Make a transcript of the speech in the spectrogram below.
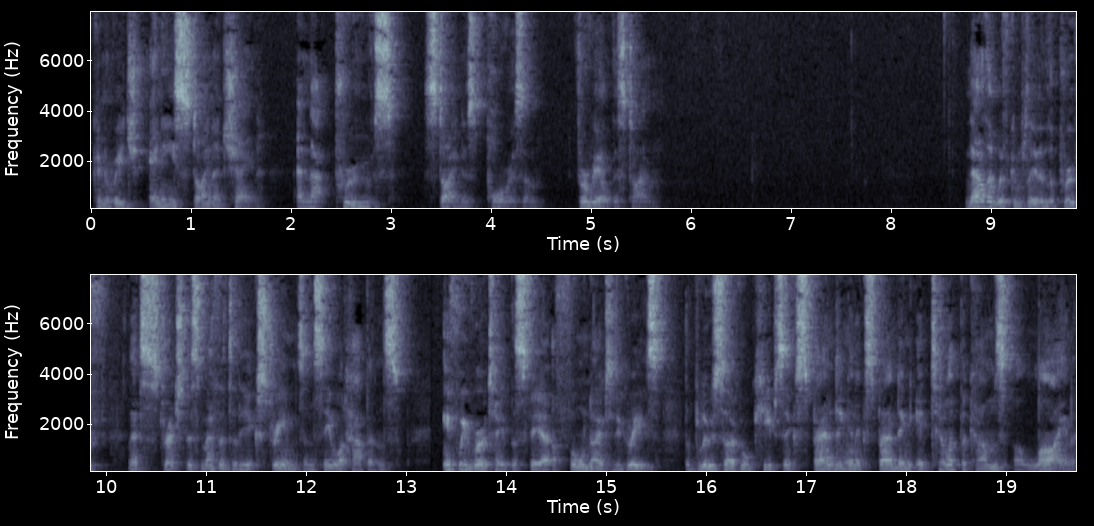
can reach any Steiner chain, and that proves Steiner's porism. For real this time. Now that we've completed the proof, let's stretch this method to the extremes and see what happens. If we rotate the sphere a full 90 degrees, the blue circle keeps expanding and expanding until it becomes a line,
